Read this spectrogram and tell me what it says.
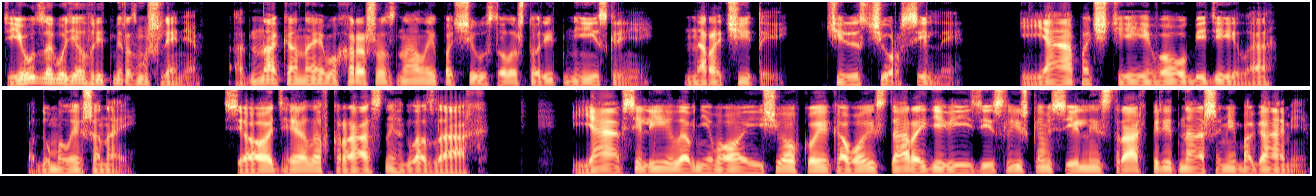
Тьют загудел в ритме размышления. Однако она его хорошо знала и почувствовала, что ритм неискренний, нарочитый, чересчур сильный. «Я почти его убедила», – подумала Эшанай. «Все дело в красных глазах. Я вселила в него еще в кое-кого из старой дивизии слишком сильный страх перед нашими богами.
